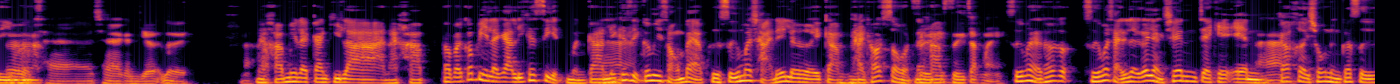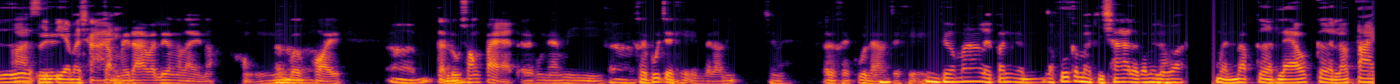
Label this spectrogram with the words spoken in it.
ดีเออมากแชร์แชร์กันเยอะเลยนะครับนะครับมีรายการกีฬานะครับ ต่อไปก็มีรายการลิขสิทธิ์เหมือนกันอ่าลิขสิทธิ์ก็มี 2 แบบคือซื้อมาฉายได้เลยกับอือฮึถ่ายทอดสดซื้นะครับซื้อจากไหน ซื้อมาถ่ายทอดสดซื้อมาฉายได้เลยก็อย่างเช่น JKN อ่าก็เคยช่วงหนึ่งก็ซื้ออาซื้ออิอินเดียมาฉายจำไม่ได้ว่าเรื่องอะไรเนาะของเออเบิร์กพอยเเออ แต่รู้ช่องแปดอะไรพวกนี้มีเออเคยพูด JKN ไปแล้วนี่ใช่ไหมเออเคยพูดแล้ว JKN เยอะมากเลยปั้นเงิน เราพูดกันมากี่ชาติเราก็ไม่รู้ว่า เหมือนแบบเกิดแล้วเกิดแล้วตาย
